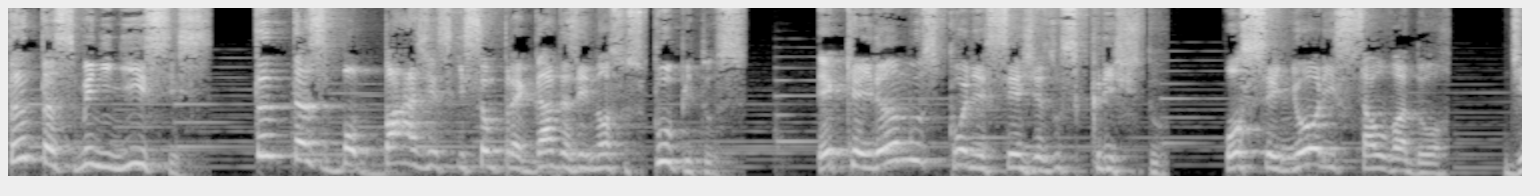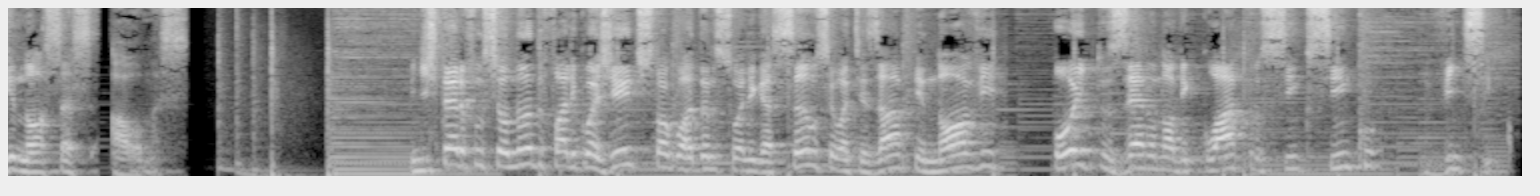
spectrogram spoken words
tantas meninices, tantas bobagens que são pregadas em nossos púlpitos e queiramos conhecer Jesus Cristo, o Senhor e Salvador de nossas almas. Ministério funcionando, fale com a gente, estou aguardando sua ligação, seu WhatsApp 98094 5525.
